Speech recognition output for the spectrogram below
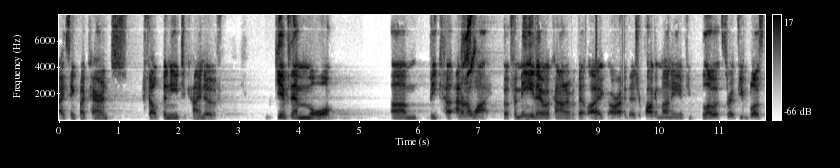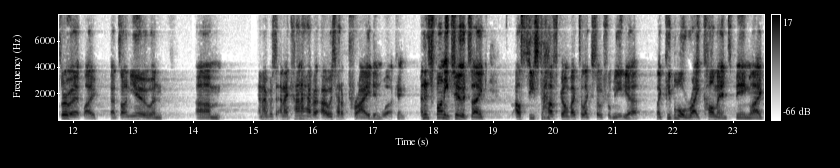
I think my parents felt the need to kind of give them more um, because I don't know why, but for me, they were kind of a bit like, all right, there's your pocket money. If you blow it through, if you blow through it, like that's on you. And, um, and I was, and I kind of have, a, I always had a pride in working. And it's funny too. It's like, I'll see stuff going back to like social media. Like people will write comments being like,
